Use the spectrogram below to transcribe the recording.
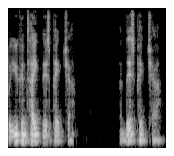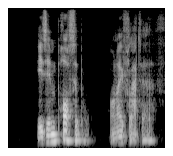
But you can take this picture. And this picture is impossible on a flat earth.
